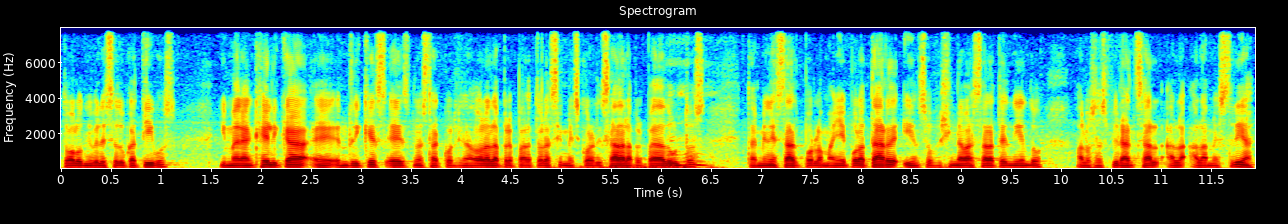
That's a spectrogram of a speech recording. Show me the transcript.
todos los niveles educativos. Y María Angélica eh, Enríquez es nuestra coordinadora de la preparatoria semiescolarizada, la prepa de adultos. También está por la mañana y por la tarde y en su oficina va a estar atendiendo a los aspirantes a, la, maestría.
